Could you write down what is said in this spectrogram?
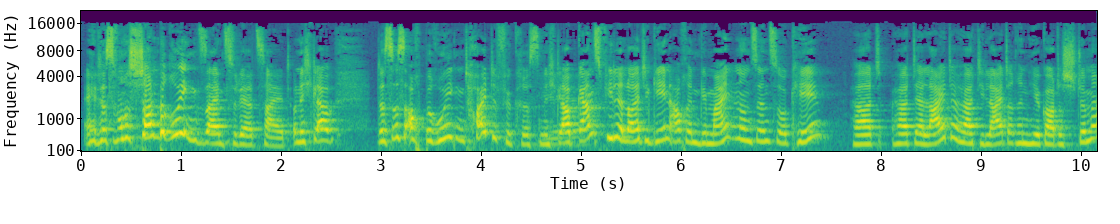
Ey, das muss schon beruhigend sein zu der Zeit. Und ich glaube, das ist auch beruhigend heute für Christen. Ich glaube, ganz viele Leute gehen auch in Gemeinden und sind so, okay, hört, hört der Leiter, hört die Leiterin hier Gottes Stimme.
